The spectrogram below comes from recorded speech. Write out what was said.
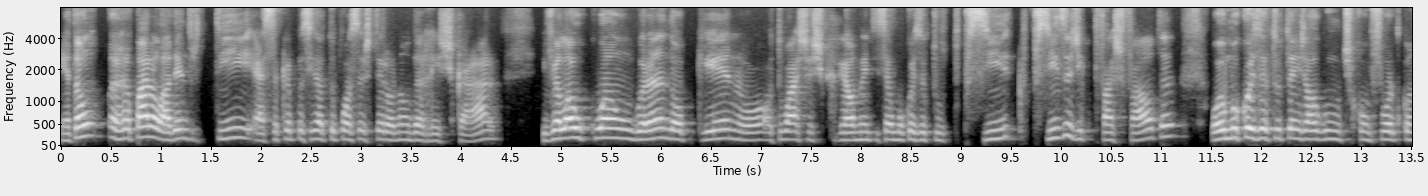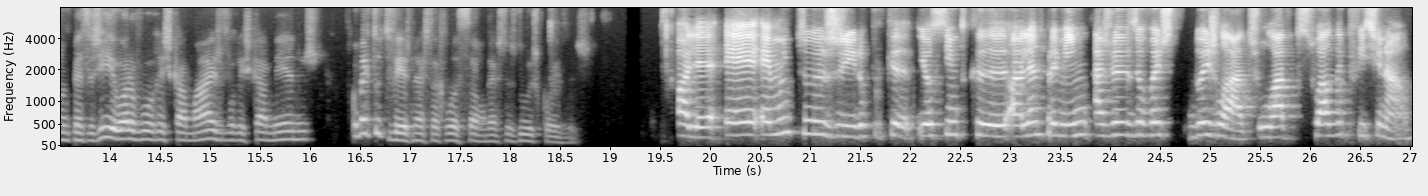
Então, repara lá dentro de ti essa capacidade que tu possas ter ou não de arriscar e vê lá o quão grande ou pequeno, ou, tu achas que realmente isso é uma coisa que tu precisas e que te faz falta, ou é uma coisa que tu tens algum desconforto quando pensas, e agora vou arriscar mais, vou arriscar menos. Como é que tu te vês nesta relação, nestas duas coisas? Olha, é, é muito giro porque eu sinto que, olhando para mim, às vezes eu vejo dois lados, o lado pessoal e profissional.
